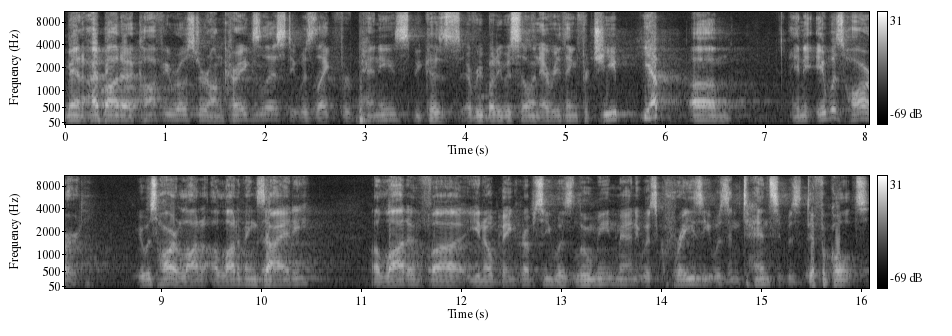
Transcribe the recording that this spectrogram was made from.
Man, I bought a coffee roaster on Craigslist. It was like for pennies because everybody was selling everything for cheap. Yep. Um, and it, it was hard. It was hard. A lot of, a lot of anxiety. A lot of, uh, you know, bankruptcy was looming, man. It was crazy. It was intense. It was difficult.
